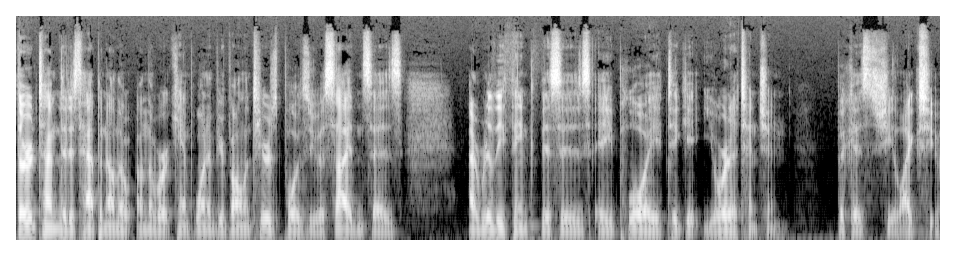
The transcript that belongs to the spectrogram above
third time that has happened on the on the work camp one of your volunteers pulls you aside and says i really think this is a ploy to get your attention because she likes you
